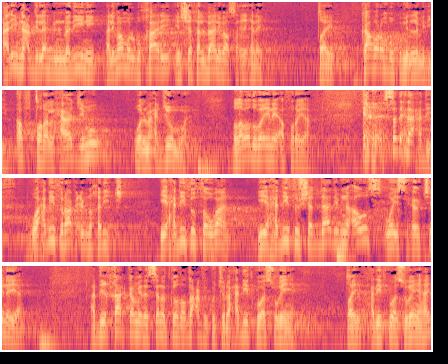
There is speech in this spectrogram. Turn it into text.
cali bni cabdillahi bn madini alimaamu albukhaari iyo sheekh albani baa saxiixinaya. Ayb kaa horan buu la mid yahay. Aftara alxaajimu wlmaxjuum waay. Labaduba inay afurayaan. Saddexdaa iyo xadiiu thawbaan iyo xadiiu shadaad ibni aws way isxoojinayaan. Haddii qaar ka mida sanadkooda dacfi ku jiro xadiiku waa sugan yahay. Ayib xadiidku waa sugan yahay.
